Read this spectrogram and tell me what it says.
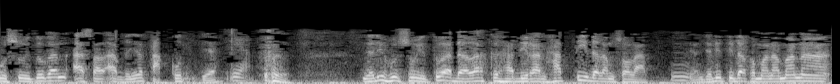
Husu itu kan asal artinya takut ya. ya. jadi husu itu adalah kehadiran hati dalam sholat. Hmm. Ya, jadi tidak ke mana-mana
